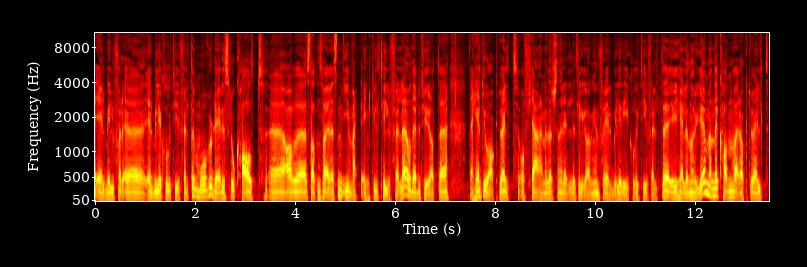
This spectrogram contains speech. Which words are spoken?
elbil, for, eh, elbil i kollektivfeltet må vurderes lokalt av Statens vegvesen i hvert enkelt tilfelle. og Det betyr at det, er helt uaktuelt å fjerne den generelle tilgangen for elbiler i kollektivfeltet i hele Norge, men det kan være aktuelt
